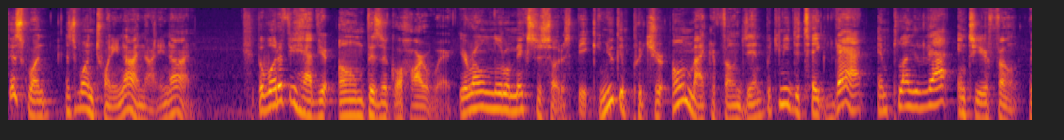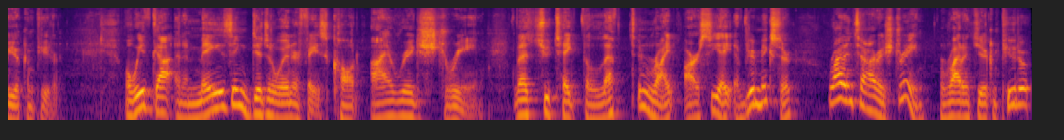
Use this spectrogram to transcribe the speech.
This one is $129.99. But what if you have your own physical hardware, your own little mixer, so to speak, and you can put your own microphones in, but you need to take that and plug that into your phone or your computer? Well, we've got an amazing digital interface called iRig Stream. It lets you take the left and right RCA of your mixer right into iRig Stream, right into your computer,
